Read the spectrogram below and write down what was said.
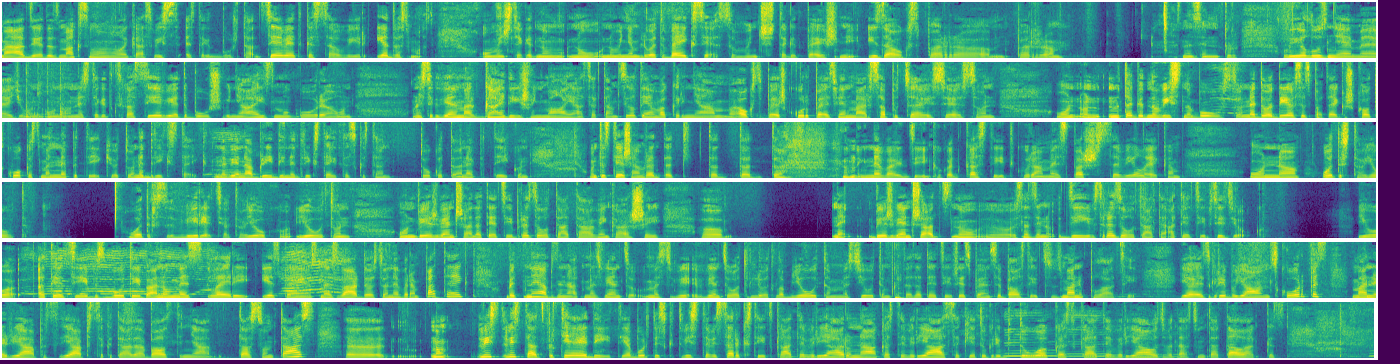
mēdzu iet uz maksimumu, man likās, viss, es tagad būšu tāda sieviete, kas savu vīru iedvesmos. Un viņš tagad, nu, nu, nu viņam ļoti veiksies, un viņš tagad pēkšņi izaugs par, uh, par uh, es nezinu, tur lielu uzņēmēju, un, un, un es tagad kā sieviete būšu viņa aizmugure. Un, Un es tagad vienmēr gaidīšu viņu mājās ar tām siltiem vakariņām, augstspēju kurpēs, vienmēr sapucējusies. Un, un, un nu, tagad nu, viss nu būs. Un nedod Dievs, es pateikšu kaut ko, kas man nepatīk, jo to nedrīkst teikt. Nevienā brīdī nedrīkst teikt tas, kas tev, to, ko tev nepatīk. Un, un tas tiešām rada tad, tad, tad, tad pilnīgi nevajadzīgi kaut kādu kastīti, kurā mēs paši sevi ieliekam, un uh, otrs to jūt. Otrs vīrietis jau to jūt, jūt un, Un bieži vien šāda attiecība rezultātā vienkārši. Uh, Ne, bieži vien šādas, nu, uh, es nezinu, dzīves rezultātā attiecības izjūg. Jo attiecības būtībā, nu, mēs, lai arī iespējams mēs vārdos to nevaram pateikt, bet neapzināti mēs viens, mēs viens otru ļoti labi jūtam. Mēs jūtam, ka tās attiecības iespējams ir balstītas uz manipulāciju. Ja es gribu jaunas kurpes, man ir jāpas, jāpasaka tādā balstiņā tas un tas. Uh, nu, Viss vis tāds pa ķēdīt, ja burtiski viss tev ir sarakstīts, kā tev ir jārunā, kas tev ir jāsaka, ja tu gribi to, kas kā tev ir jāuzvedās un tā tālāk, kas,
